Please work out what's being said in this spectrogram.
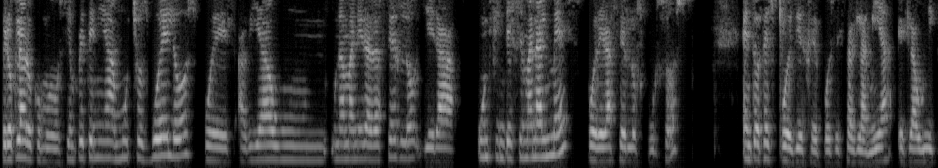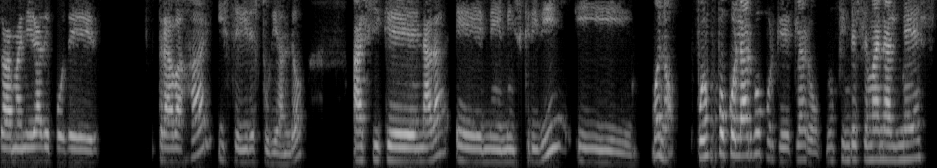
Pero claro, como siempre tenía muchos vuelos, pues había un, una manera de hacerlo y era un fin de semana al mes poder hacer los cursos. Entonces, pues dije, pues esta es la mía, es la única manera de poder trabajar y seguir estudiando. Así que nada, eh, me, me, inscribí y bueno, fue un poco largo porque, claro, un fin de semana al mes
